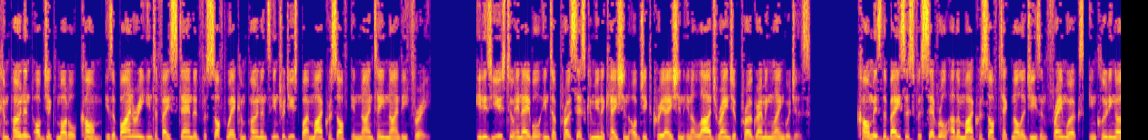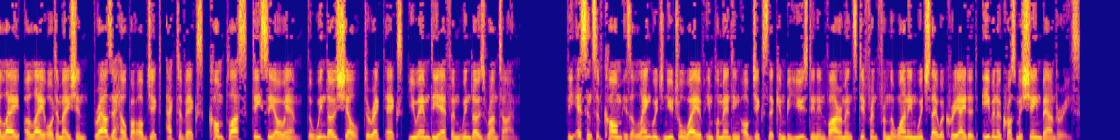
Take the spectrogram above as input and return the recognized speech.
Component Object Model is a binary interface standard for software components introduced by Microsoft in 1993. It is used to enable inter-process communication object creation in a large range of programming languages. COM is the basis for several other Microsoft technologies and frameworks, including OLE, OLE Automation, Browser Helper Object, ActiveX, COM+, DCOM, the Windows Shell, DirectX, UMDF and Windows Runtime. The essence of COM is a language-neutral way of implementing objects that can be used in environments different from the one in which they were created, even across machine boundaries.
